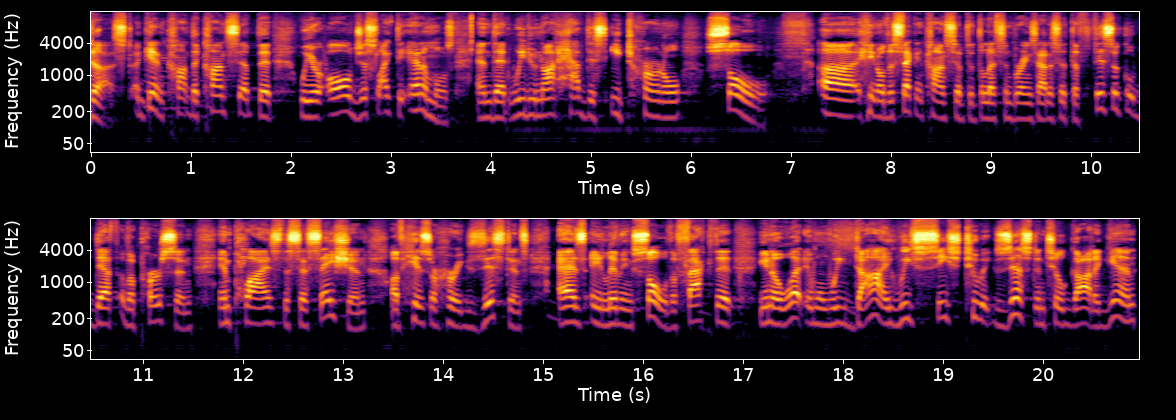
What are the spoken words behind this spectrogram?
dust. Again, mm-hmm. con- the concept that we are all just like the animals, and that we do not have this eternal soul. Uh, you know, the second concept that the lesson brings out is that the physical death of a person implies the cessation of his or her existence as a living soul. The fact that, you know what, when we die, we cease to exist until God again,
